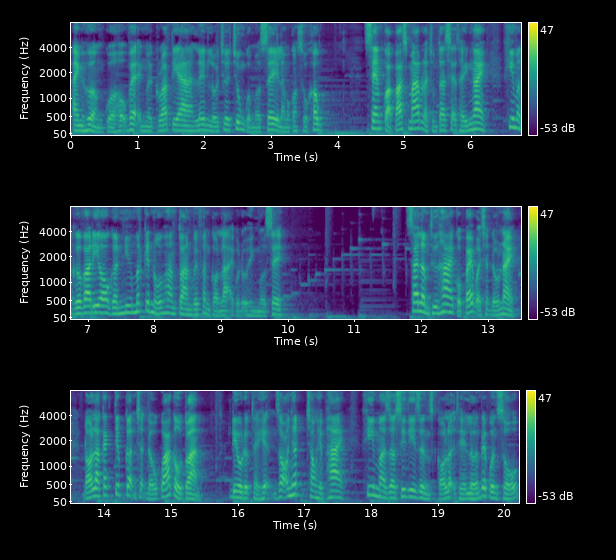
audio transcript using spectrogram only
ảnh hưởng của hậu vệ người Croatia lên lối chơi chung của MC là một con số 0. Xem quả pass map là chúng ta sẽ thấy ngay khi mà Gvardio gần như mất kết nối hoàn toàn với phần còn lại của đội hình MC. Sai lầm thứ hai của Pep ở trận đấu này đó là cách tiếp cận trận đấu quá cầu toàn điều được thể hiện rõ nhất trong hiệp 2 khi mà The Citizens có lợi thế lớn về quân số.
